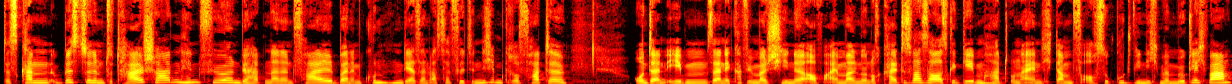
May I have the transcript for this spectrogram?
Das kann bis zu einem Totalschaden hinführen. Wir hatten einen Fall bei einem Kunden, der sein Wasserfilter nicht im Griff hatte und dann eben seine Kaffeemaschine auf einmal nur noch kaltes Wasser ausgegeben hat und eigentlich Dampf auch so gut wie nicht mehr möglich war.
